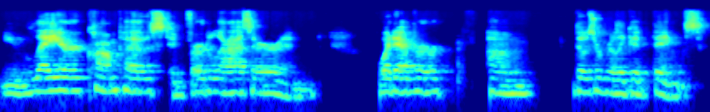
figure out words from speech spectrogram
you layer compost and fertilizer and whatever. Um, those are really good things.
